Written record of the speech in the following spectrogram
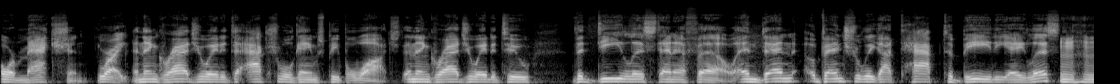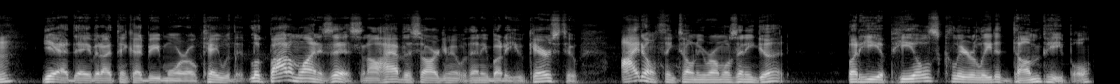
or Maction. Right. And then graduated to actual games people watched. And then graduated to the D list NFL. And then eventually got tapped to be the A list. Mm-hmm. Yeah, David, I think I'd be more okay with it. Look, bottom line is this, and I'll have this argument with anybody who cares to. I don't think Tony Romo's any good, but he appeals clearly to dumb people,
